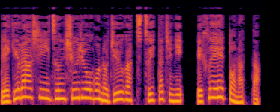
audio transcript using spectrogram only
レギュラーシーズン終了後の10月1日に FA となった。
